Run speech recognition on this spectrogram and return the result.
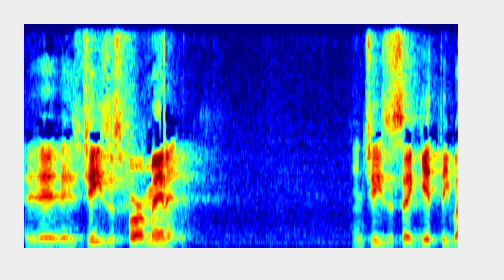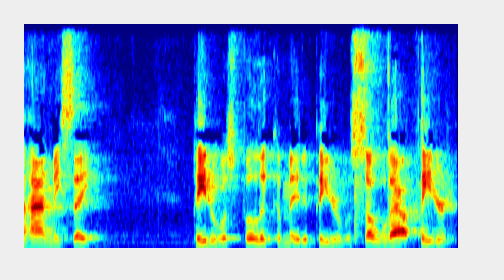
his Jesus for a minute. And Jesus said, Get thee behind me, Satan. Peter was fully committed. Peter was sold out. Peter,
